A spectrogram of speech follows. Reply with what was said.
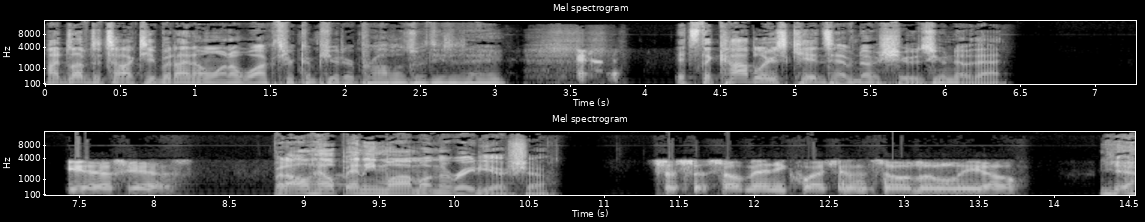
I'd love to talk to you, but I don't want to walk through computer problems with you today. It's the cobbler's kids have no shoes. You know that. Yes, yes. But I'll help any mom on the radio show. So, so, so many questions, so little Leo. Yeah.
